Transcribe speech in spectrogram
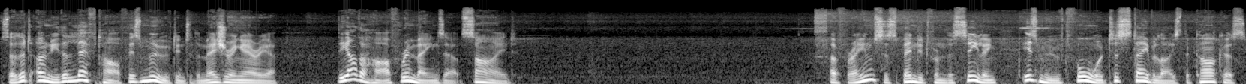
so that only the left half is moved into the measuring area. The other half remains outside. A frame suspended from the ceiling is moved forward to stabilise the carcass.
